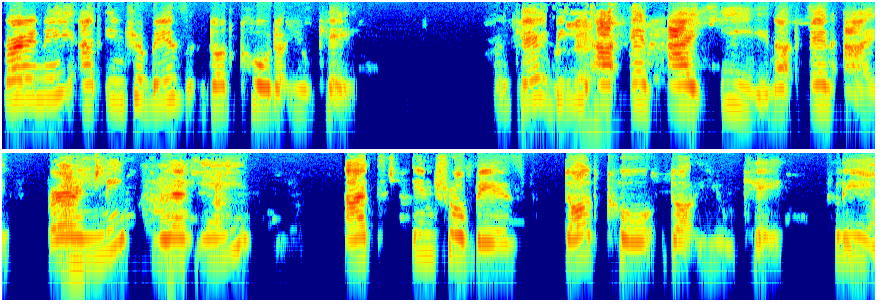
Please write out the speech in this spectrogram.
bernie at introbiz.co.uk okay b-e-r-n-i-e not n-i bernie with an e at introbiz.co.uk please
